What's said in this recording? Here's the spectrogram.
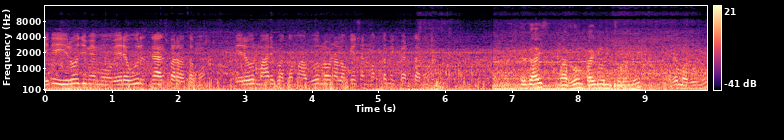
అయితే ఈరోజు మేము వేరే ఊరు ట్రాన్స్ఫర్ అవుతాము. వేరే ఊరు మారిపోతాం మా ఊర్లో ఉన్న లొకేషన్ మొత్తం మీకు పెడతాను. గాయస్ మా రూమ్ పైన చూడండి. అదే మా రూము.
